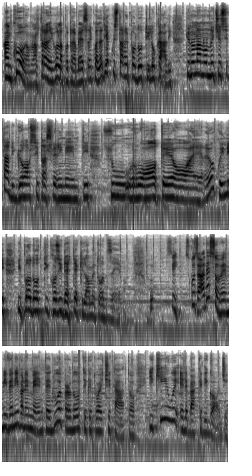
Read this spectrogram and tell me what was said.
Ancora un'altra regola potrebbe essere quella di acquistare prodotti locali che non hanno necessità di grossi trasferimenti su ruote o aereo, quindi i prodotti cosiddetti a chilometro zero. Sì, scusa, adesso mi venivano in mente due prodotti che tu hai citato, i kiwi e le bacche di goji.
